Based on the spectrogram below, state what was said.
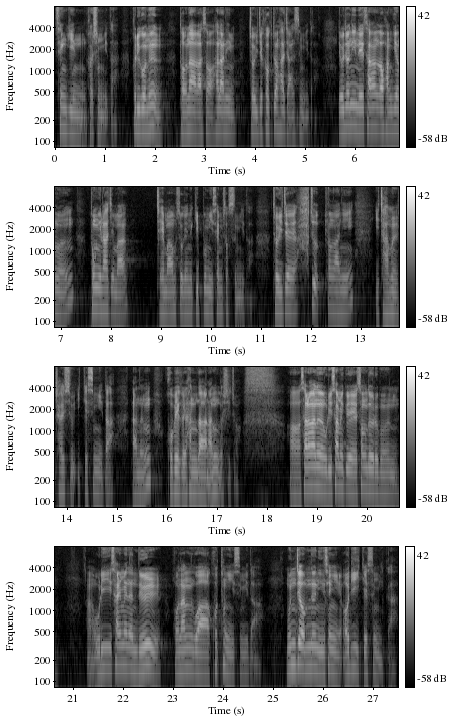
생긴 것입니다. 그리고는 더 나아가서 하나님 저 이제 걱정하지 않습니다. 여전히 내 상황과 환경은 동일하지만 제 마음 속에는 기쁨이 샘솟습니다. 저 이제 아주 평안히 이 잠을 잘 수 있겠습니다 라는 고백을 한다라는 것이죠. 어, 사랑하는 우리 삼위교회 성도 여러분, 어, 우리 삶에는 늘 고난과 고통이 있습니다. 문제 없는 인생이 어디 있겠습니까?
